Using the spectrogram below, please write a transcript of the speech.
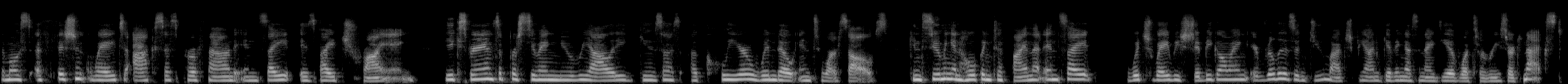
The most efficient way to access profound insight is by trying. The experience of pursuing new reality gives us a clear window into ourselves. Consuming and hoping to find that insight, which way we should be going, it really doesn't do much beyond giving us an idea of what to research next.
